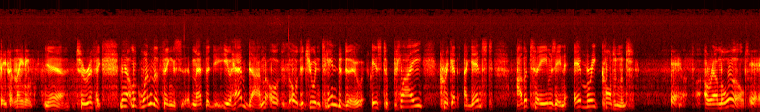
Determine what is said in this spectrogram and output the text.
deeper meaning. Yeah, terrific. Now, look, one of the things, Matt, that you have done, or, or that you intend to do, is to play cricket against other teams in every continent. Yeah around the world. Yeah.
